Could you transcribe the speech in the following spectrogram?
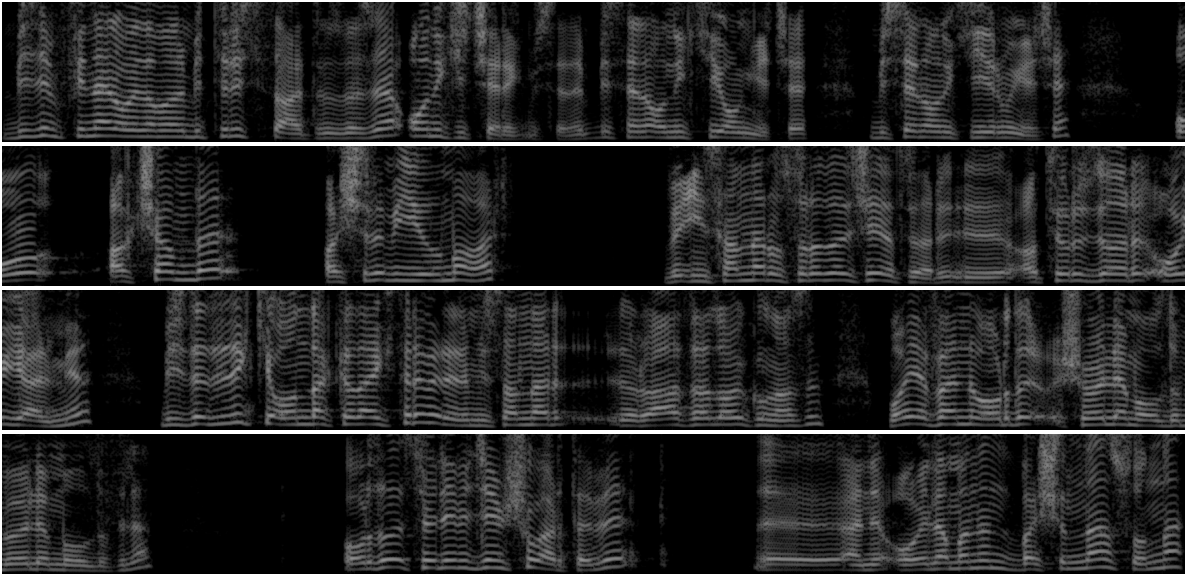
Bizim final oylamaları bitiriş saatimiz mesela 12 çeyrek bir sene. Bir sene 12'yi 10 geçe. Bir sene 12'yi 20 geçe. O akşam da aşırı bir yığılma var. Ve insanlar o sırada şey atıyorlar. e, atıyoruz diyorlar oy gelmiyor. Biz de dedik ki 10 dakika daha ekstra verelim. İnsanlar rahat rahat oy kullansın. Vay efendim orada şöyle mi oldu böyle mi oldu filan. Orada da söyleyebileceğim şu var tabii. Ee, hani oylamanın başından sonuna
